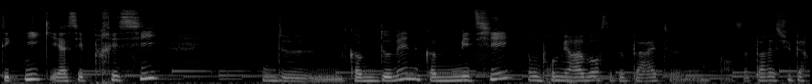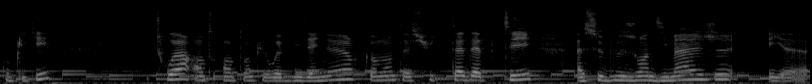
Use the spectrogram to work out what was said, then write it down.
technique et assez précis de, comme domaine, comme métier. Au premier abord, ça peut paraître, euh, enfin, ça paraît super compliqué. Toi, en, en tant que web designer, comment tu as su t'adapter à ce besoin d'image et, à-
